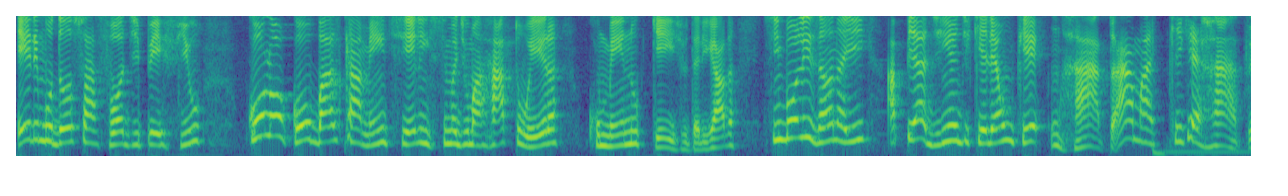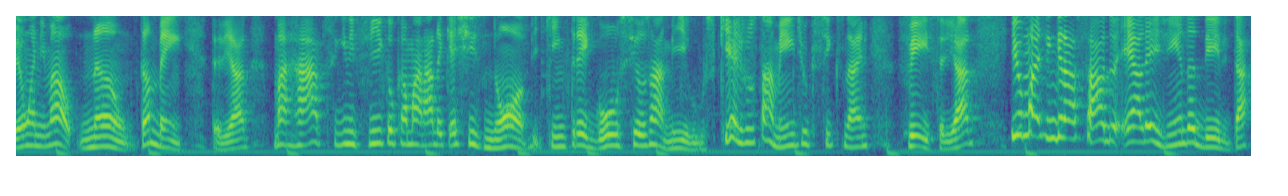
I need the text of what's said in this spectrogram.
Ele mudou sua foto de perfil, colocou basicamente ele em cima de uma ratoeira comendo queijo, tá ligado? Simbolizando aí a piadinha de que ele é um que? Um rato. Ah, mas o que, que é rato? É um animal? Não, também, tá ligado? Mas rato significa o camarada que é X9, que entregou seus amigos, que é justamente o que 69 fez, tá ligado? E o mais engraçado é a legenda dele, tá?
